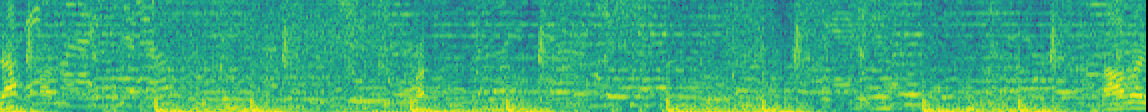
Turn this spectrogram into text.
যা না ভাই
